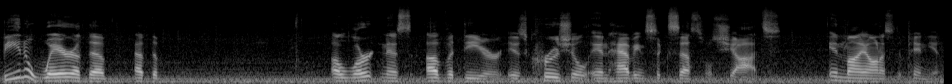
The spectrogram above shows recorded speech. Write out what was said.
being aware of the of the alertness of a deer is crucial in having successful shots, in my honest opinion.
